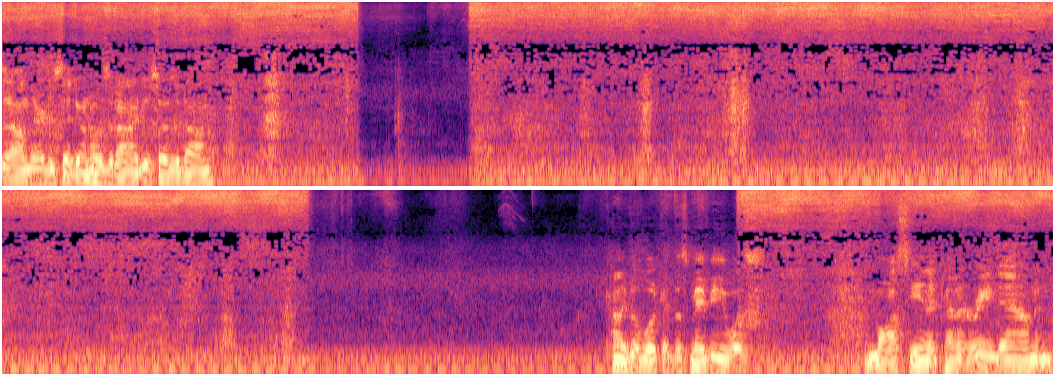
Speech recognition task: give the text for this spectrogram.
Hose it on there. Just said don't hose it on. I just hose it on. Kind of the look at this maybe was mossy and it kind of rained down and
